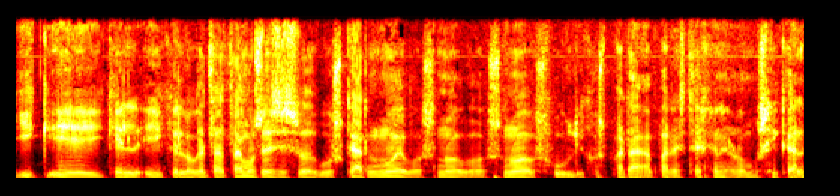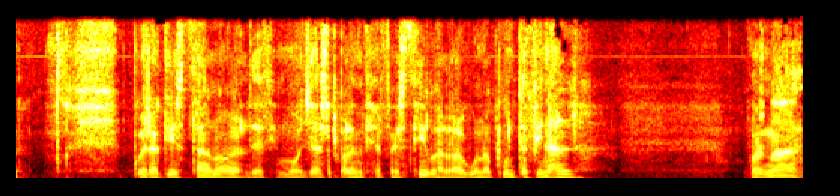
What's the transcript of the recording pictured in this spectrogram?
y que, y que- y que lo que tratamos es eso de buscar nuevos nuevos nuevos públicos para, para este género musical. Pues aquí está, ¿no? El décimo Jazz Palencia Festival. ¿Algún apunte final? Pues nada,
